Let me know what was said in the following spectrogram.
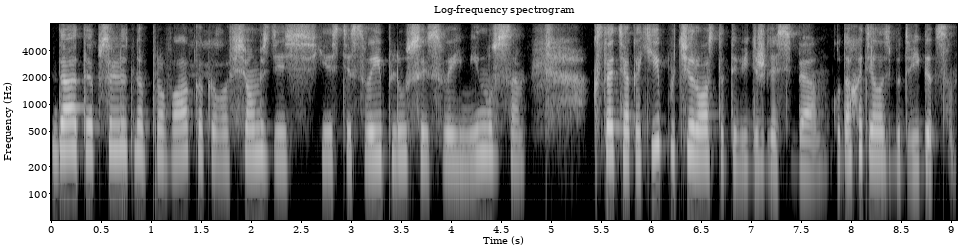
Да, ты абсолютно права, как и во всем здесь есть и свои плюсы, и свои минусы. Кстати, а какие пути роста ты видишь для себя? Куда хотелось бы двигаться?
